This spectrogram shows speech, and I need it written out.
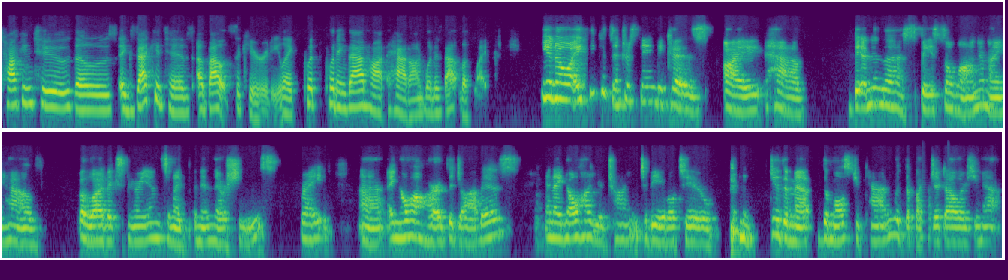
talking to those executives about security? Like put putting that hot hat on, what does that look like? You know, I think it's interesting because I have been in the space so long and I have a lot of experience and I've been in their shoes, right? Uh, I know how hard the job is and I know how you're trying to be able to do the, the most you can with the budget dollars you have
